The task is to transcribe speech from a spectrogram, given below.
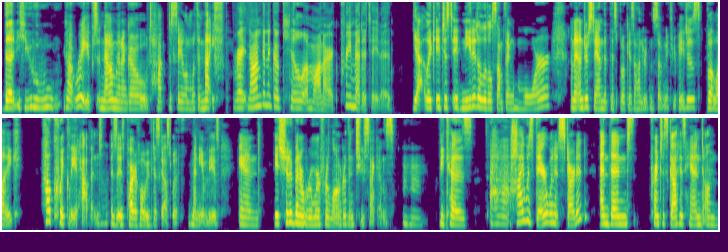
that you got raped, and now I'm gonna go talk to Salem with a knife. Right, now I'm gonna go kill a monarch, premeditated. Yeah, like it just, it needed a little something more. And I understand that this book is 173 pages, but like, how quickly it happened is, is part of what we've discussed with many of these. And it should have been a rumor for longer than two seconds. Mm-hmm. Because uh, Hai was there when it started, and then Prentiss got his hand on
